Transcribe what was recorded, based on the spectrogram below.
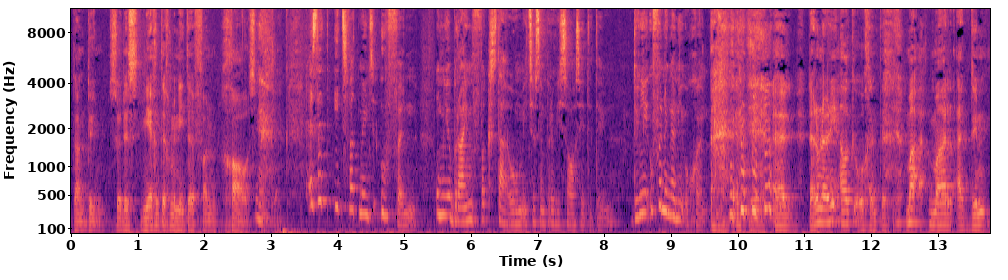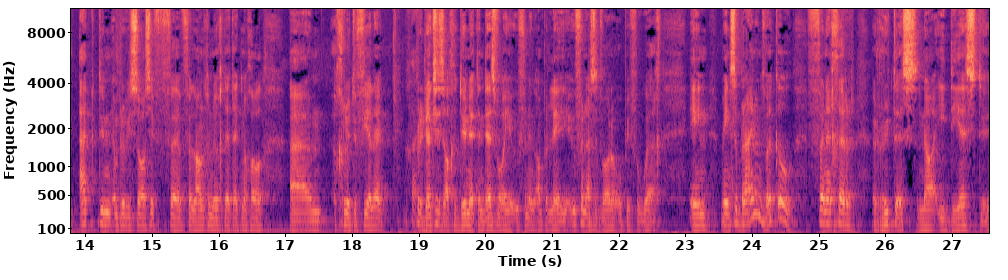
dan doen. So dis 90 minute van chaos eintlik. Is dit iets wat mens oefen om jou brein fiks te hou om iets soos improvisasie te doen? Doen jy oefeninge in die oggend? Eh daarom nou nie elke oggend nie, maar maar ek doen ek doen improvisasie vir vir lank genoeg dat ek nogal ehm um, groot hoeveelheid produksies al gedoen het en dis waar jy oefening amper lê. Jy oefen as dit ware op die verhoog en mense brein ontwikkel vinniger roetes na idees toe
